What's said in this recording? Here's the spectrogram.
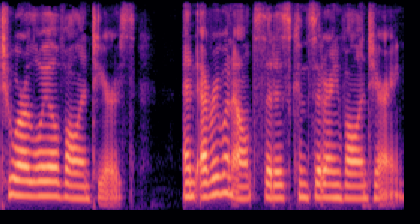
To our loyal volunteers and everyone else that is considering volunteering,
